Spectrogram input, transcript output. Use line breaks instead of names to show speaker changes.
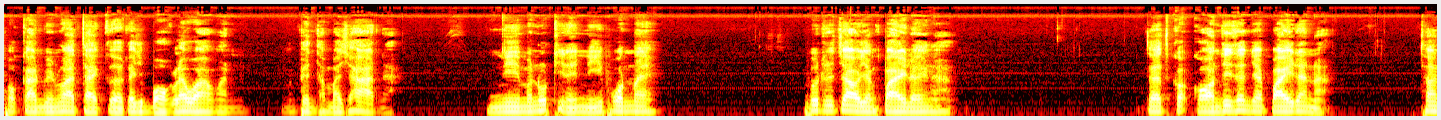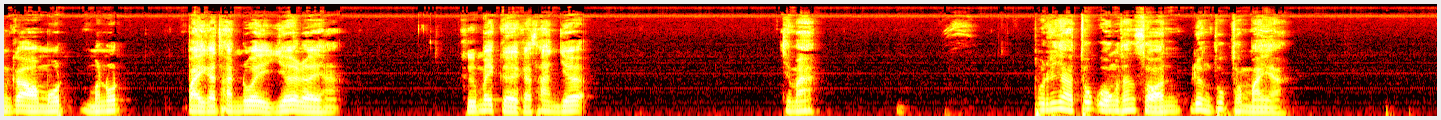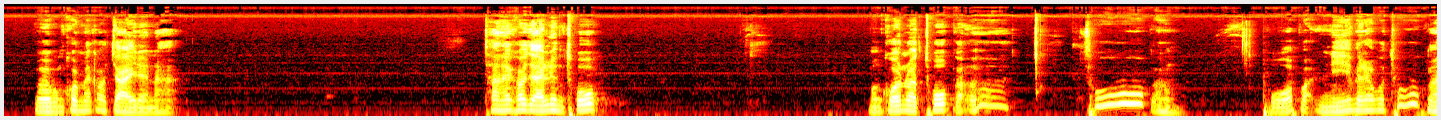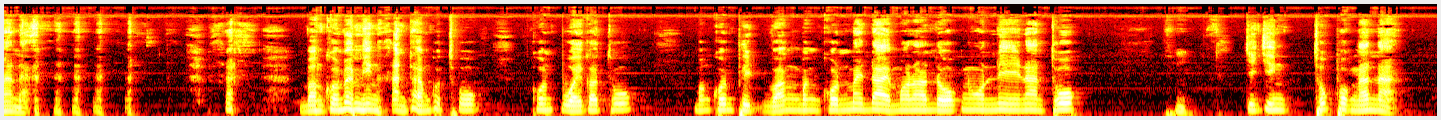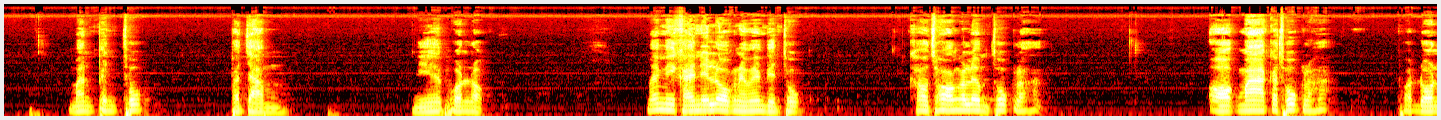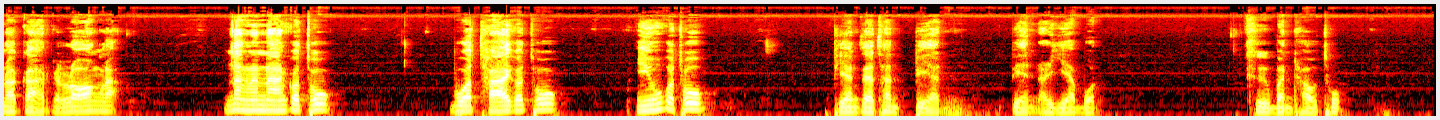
เพราะการเวียนว่ายตายเกิดก็จะบอกแล้วว่ามันมันเป็นธรรมชาตินะมีมนุษย์ที่ไหนหนีพ้นไหมพระพุทธเจ้ายังไปเลยนะ แต่ก่อนที่ท่านจะไปนั่นน่ะ ท่านก็เอามุดมนุษย์ไปกับท่านด้วยเยอะเลยฮะ คือไม่เกิดกับท่านเยอะใช่ไหมพระพุทธเจ้าทุกองค์ท่านสอนเรื่องทุกข์ทำไมอะ ออบางคนไม่เข้าใจเลยนะฮะท่านให้เข้าใจเรื่องทุกข์บางคนว่าทุกข์ก็เออ ทุกข์อ้าวผัวหนีไปแล้วก็ทุกข์นั่นแหละบางคนไม่มีงานทำก็ทุกข์คนป่วยก็ทุกข์บางคนผิดหวัง บางคนไม่ได้มรดกโน่นนี่นั่นทุกข์จริง ๆ ทุกข์พวกนั้นน่ะ มันเป็นทุกข์ ประจำหนีไม่พ้นหรอก ไม่มีใครในโลกเนี่ยไม่เป็นทุกข์เข้าท้องก็เริ่มทุกข์แล้วฮะออกมาก็ทุกข์แล้วฮะพอโดนอากาศก็ร้องละ นั่งนานๆก็ทุกข์บวชถ่ายก็ทุกข์หิวก็ทุกข์เพียงแต่ท่านเปลี่ยนเปลี่ยนอริยบท คือบรรเทาทุกข์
